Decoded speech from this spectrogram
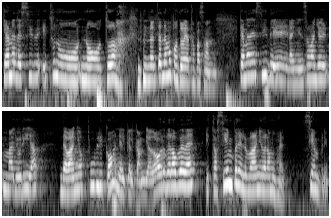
¿qué me decís? de- Esto no, no, toda- no entendemos cómo todavía está pasando. ¿Qué me decís de la inmensa mayor- mayoría de baños públicos en el que el cambiador de los bebés está siempre en el baño de la mujer? Siempre.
